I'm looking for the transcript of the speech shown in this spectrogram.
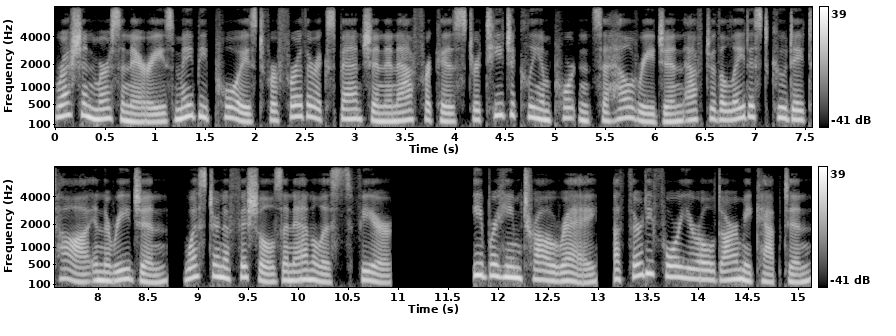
Russian mercenaries may be poised for further expansion in Africa's strategically important Sahel region after the latest coup d'état in the region, Western officials and analysts fear. Ibrahim Traoré, a 34-year-old army captain,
